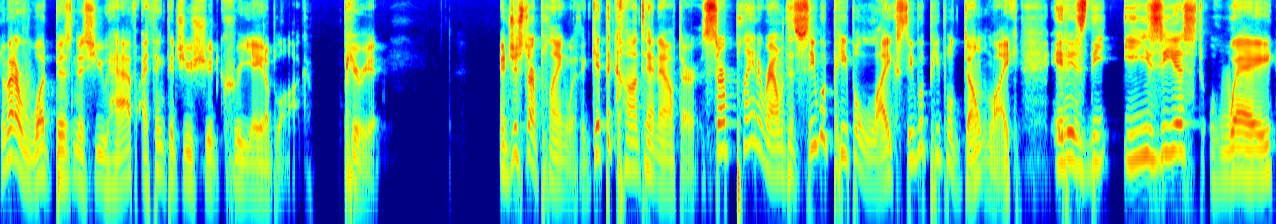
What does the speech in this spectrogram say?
no matter what business you have, I think that you should create a blog. Period and just start playing with it. Get the content out there. Start playing around with it. See what people like, see what people don't like. It is the easiest way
